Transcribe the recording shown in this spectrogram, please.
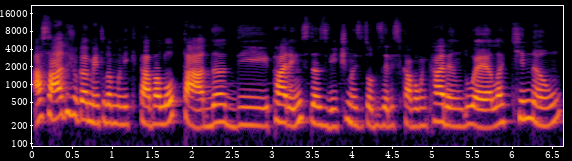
A sala de julgamento da Monique estava lotada de parentes das vítimas e todos eles ficavam encarando ela, que não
